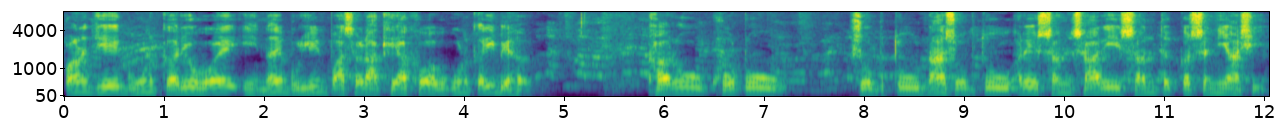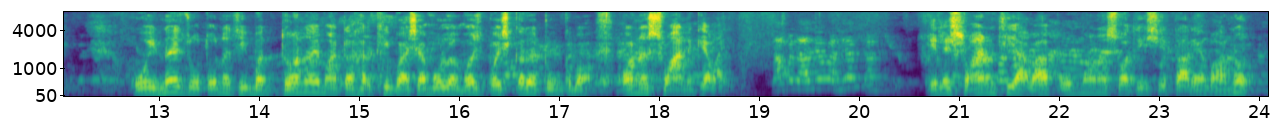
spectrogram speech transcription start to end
પણ જે ગુણ કર્યો હોય, એને ભૂલીને પાછળ આખે આખો અવગુણ કરી બેહ. ખરું, ખોટું, શોભતું, ના શોભતું, અરે સંસારી સંત કે સંન્યાસી કોઈને જોતો નથી, બધાને માટે હરખી ભાષા બોલે બસ ભસ કરે ટૂંકમાં. અને શ્વાન કહેવાય. એટલે શ્વાનથી આવા માણસોથી શેટા રહેવાનું.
